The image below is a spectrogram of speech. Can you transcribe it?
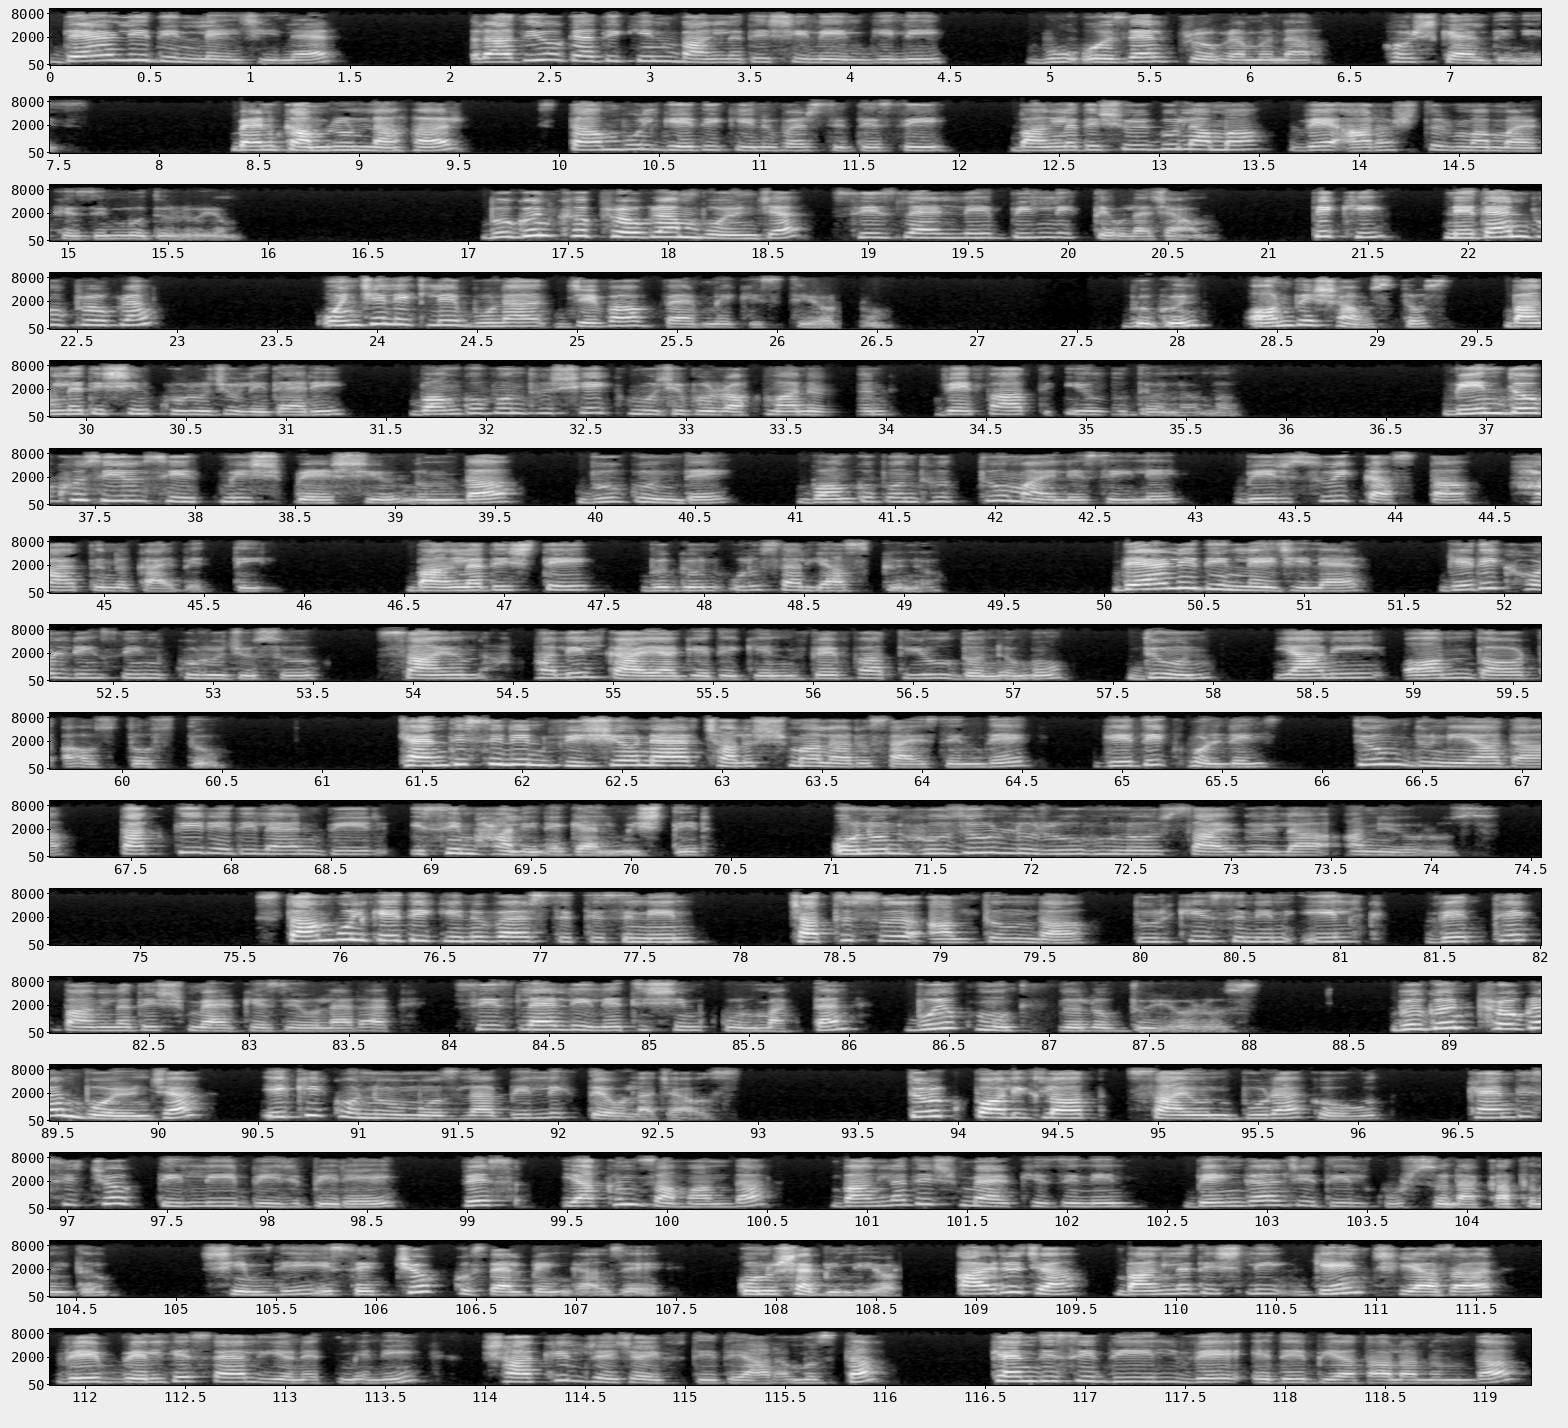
Değerli dinleyiciler, Radyo Gadik'in Bangladeş ile ilgili bu özel programına hoş geldiniz. Ben Kamrun Nahar, İstanbul Gedik Üniversitesi Bangladeş Uygulama ve Araştırma Merkezi Müdürüyüm. Bugünkü program boyunca sizlerle birlikte olacağım. Peki neden bu program? Öncelikle buna cevap vermek istiyorum. Bugün 15 Ağustos Bangladeş'in kurucu lideri Bangabandhu Sheikh Mujibur Rahman'ın vefat yıl dönümü. 1975 yılında bugün de Bangabandhu tüm ailesiyle bir suikasta hayatını kaybetti. Bangladeş'te bugün Ulusal Yaz Günü. Değerli dinleyiciler, Gedik Holdings'in kurucusu Sayın Halil Kaya Gedik'in vefat yıl dönümü dün yani 14 Ağustos'tu. Kendisinin vizyoner çalışmaları sayesinde Gedik Holdings tüm dünyada takdir edilen bir isim haline gelmiştir. Onun huzurlu ruhunu saygıyla anıyoruz. İstanbul Gedik Üniversitesi'nin çatısı altında Türkiye'sinin ilk ve tek Bangladeş merkezi olarak sizlerle iletişim kurmaktan büyük mutluluk duyuyoruz. Bugün program boyunca iki konuğumuzla birlikte olacağız. Türk poliglot Sayın Burak Oğut, kendisi çok dilli bir birey ve yakın zamanda Bangladeş merkezinin Bengalce dil kursuna katıldı. Şimdi ise çok güzel Bengalce konuşabiliyor. Ayrıca Bangladeşli genç yazar ve belgesel yönetmeni Şakil Recaif'ti de aramızda. Kendisi dil ve edebiyat alanında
